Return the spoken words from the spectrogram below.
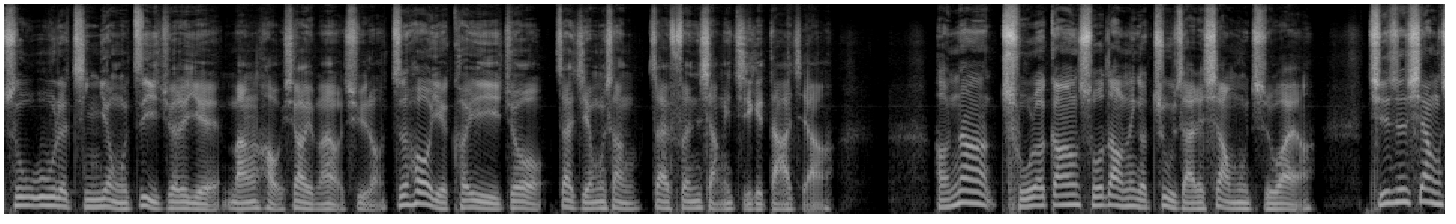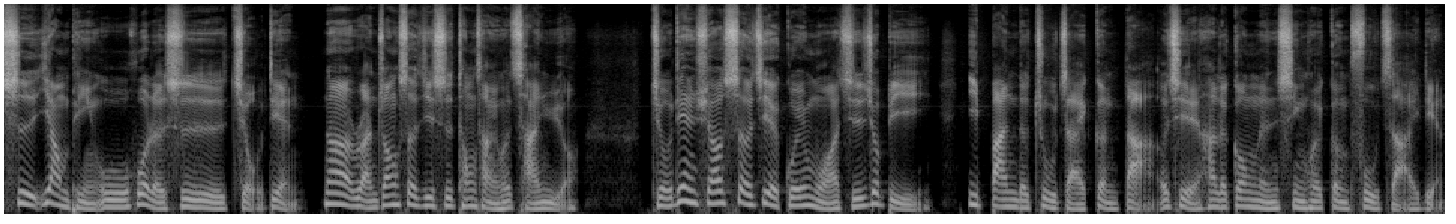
租屋的经验，我自己觉得也蛮好笑，也蛮有趣的。之后也可以就在节目上再分享一集给大家。好，那除了刚刚说到那个住宅的项目之外啊。其实像是样品屋或者是酒店，那软装设计师通常也会参与哦。酒店需要设计的规模啊，其实就比一般的住宅更大，而且它的功能性会更复杂一点。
